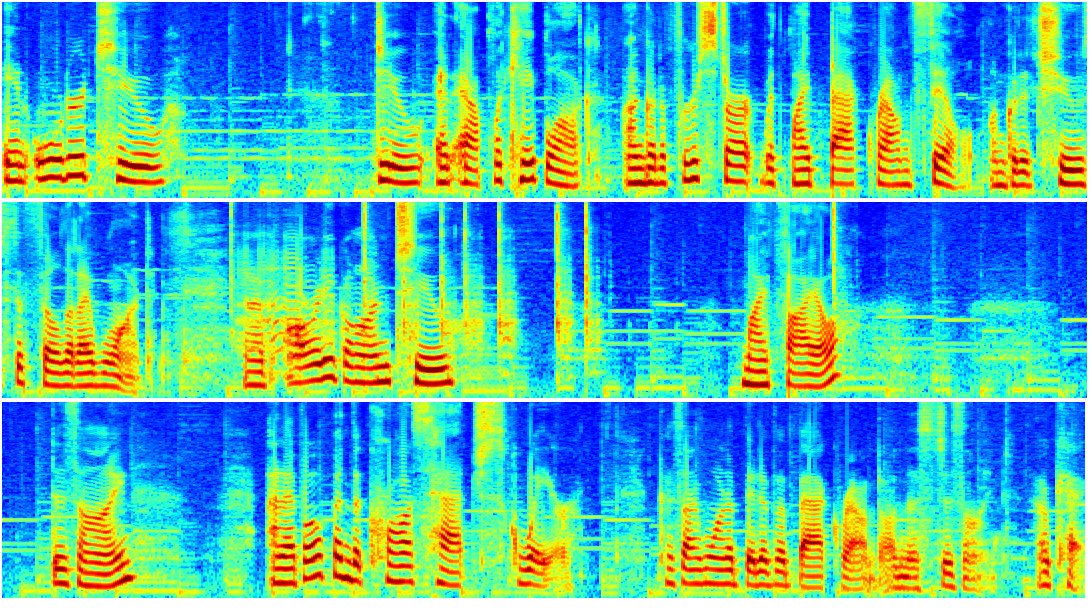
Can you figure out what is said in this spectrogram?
In order to do an applique block, I'm going to first start with my background fill. I'm going to choose the fill that I want. And I've already gone to my file, design, and I've opened the crosshatch square because I want a bit of a background on this design. Okay,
